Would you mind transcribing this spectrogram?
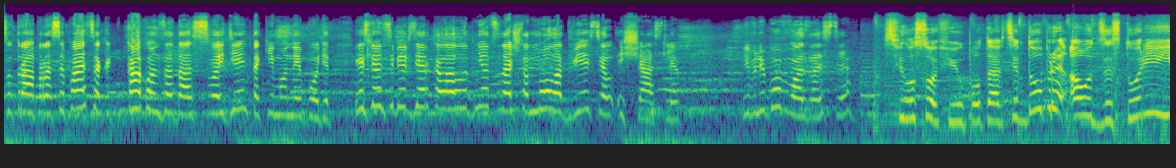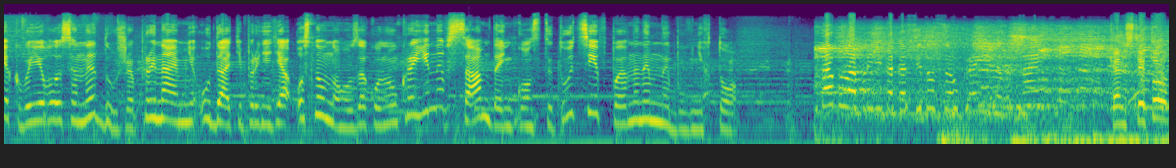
с утра просыпается, как, как он задаст свой день, таким он и будет. Если он себе в зеркало улыбнется, значит он молод, весел и счастлив И в любом возрасте. З філософією полтавців добре, а от з історією, як виявилося, не дуже. Принаймні, у даті прийняття основного закону України в сам день конституції впевненим не був ніхто. Когда была принята Конституция Украины, вы знаете? Конститу...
